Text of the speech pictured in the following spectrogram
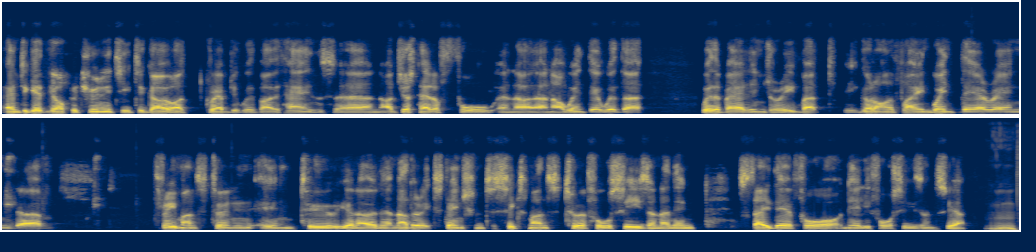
and to get the opportunity to go, I grabbed it with both hands. And I just had a fall, and I, and I went there with a with a bad injury, but got on a plane, went there, and um, three months turning into you know another extension to six months to a full season, and then stayed there for nearly four seasons. Yeah. Mm.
